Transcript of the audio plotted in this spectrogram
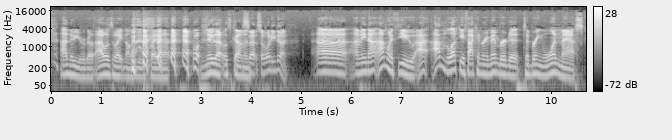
I knew you were going. I was waiting on you to say that. knew that was coming. So, so what are you doing? Uh, I mean, I, I'm with you. I, I'm lucky if I can remember to, to bring one mask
